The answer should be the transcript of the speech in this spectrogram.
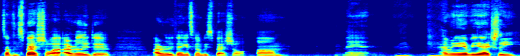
something special. I, I really do. I really think it's gonna be special. Um, man, how many of you actually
